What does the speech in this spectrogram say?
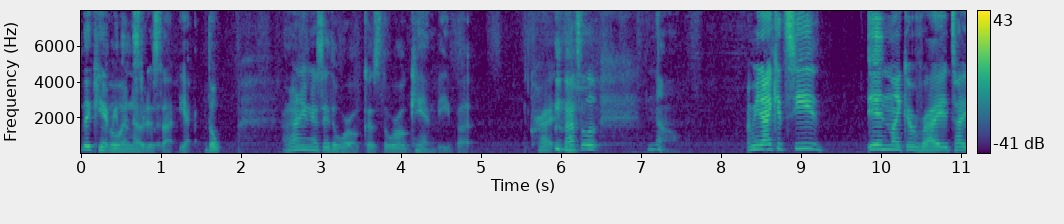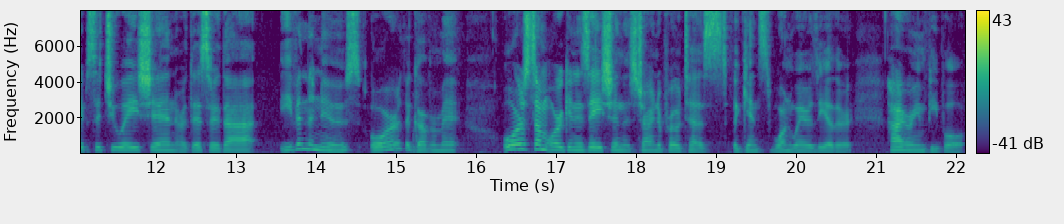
they can't people be would notice stupid. that. Yeah, the I'm not even gonna say the world because the world can be, but. That's a little. No, I mean I could see in like a riot type situation or this or that, even the news or the government or some organization that's trying to protest against one way or the other, hiring people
